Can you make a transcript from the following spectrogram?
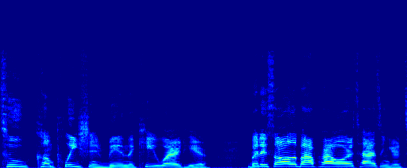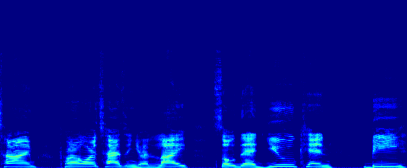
To completion being the key word here. But it's all about prioritizing your time, prioritizing your life so that you can be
